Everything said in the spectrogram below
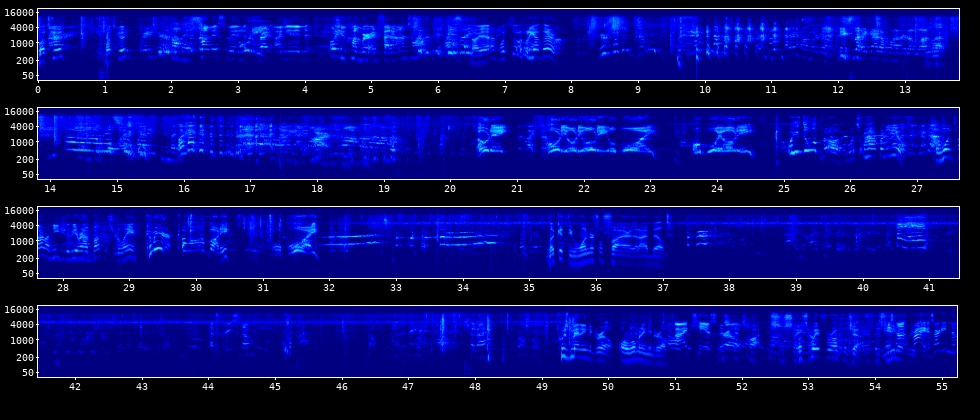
What's good? What's good? Hummus. Hummus with red onion, cucumber, and feta on top. Oh yeah? What's the, what do you got there? You're such a dope. He's like, I don't want her to look. Left. Oh, that's so funny. You're my What? I know you didn't. Odie! What do I do? Odie, Odie, Odie! Oh boy! Oh boy, Odie! What are you doing? pa- Oh, what's what happened to you? The one time I need you to be around Bunkers, you're lame. Come here! Come on, buddy! Oh boy! Look at the wonderful fire that I built. Hello. That's grease though. No. Should I? Who's mending the grill or womaning the grill? I can't grill. Hot. So Let's know. wait for Uncle Jeff. He's not right. It's already nine.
